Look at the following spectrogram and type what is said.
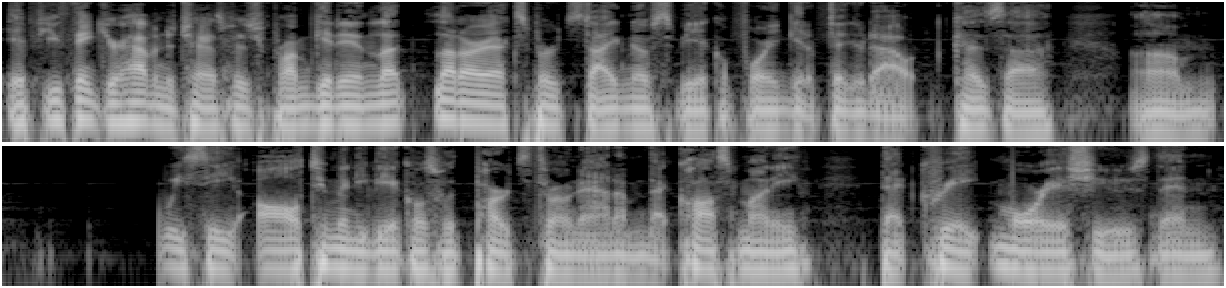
if you think you're having a transmission problem, get in. Let let our experts diagnose the vehicle for you and get it figured out because uh, um, we see all too many vehicles with parts thrown at them that cost money that create more issues than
